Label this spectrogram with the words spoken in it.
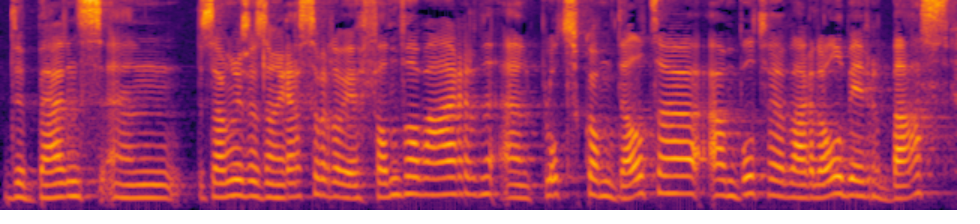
de bands en zangers en zangeressen waar wij fan van waren. En plots kwam Delta aan bod. Wij waren allebei verbaasd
